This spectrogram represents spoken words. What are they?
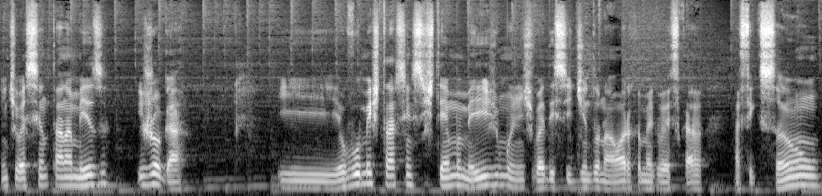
A gente vai sentar na mesa e jogar. E eu vou mestrar sem sistema mesmo, a gente vai decidindo na hora como é que vai ficar a ficção,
